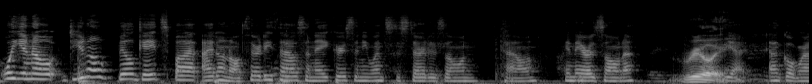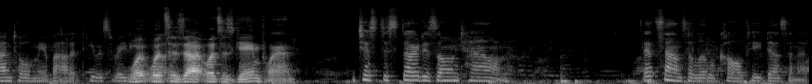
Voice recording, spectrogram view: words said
Well, you know, do you know Bill Gates bought, I don't know, 30,000 acres and he wants to start his own town in Arizona? Really? Yeah, Uncle Ron told me about it. He was reading What about what's it. his uh, what's his game plan? Just to start his own town. That sounds a little culty, doesn't it?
